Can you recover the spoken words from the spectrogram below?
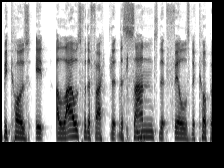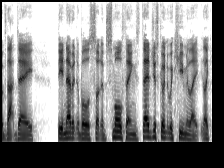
because it allows for the fact that the sand that fills the cup of that day, the inevitable sort of small things, they're just going to accumulate. Like,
